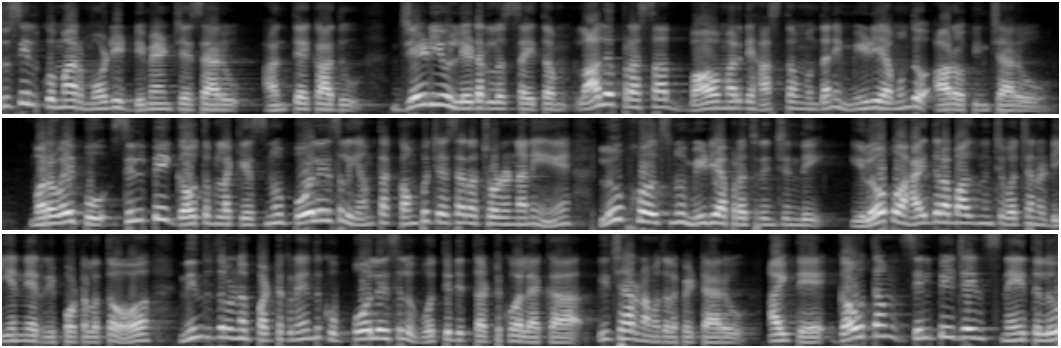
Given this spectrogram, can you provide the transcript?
సుశీల్ కుమార్ మోడీ డిమాండ్ చేశారు. అంతేకాదు జేడీయూ లీడర్లు సైతం లాలూ ప్రసాద్ బావమరిది హస్తం ఉందని మీడియా ముందు ఆరోపించారు. మరోవైపు శిల్పి గౌతమ్ల కేసును పోలీసులు ఎంత కంపు చేశారో చూడండి లూప్ హోల్స్ను మీడియా ప్రచురించింది. ఈలోపు హైదరాబాద్ నుంచి వచ్చిన డిఎన్ఏ రిపోర్టులతో నిందితులను పట్టుకునేందుకు పోలీసులు ఒత్తిడి తట్టుకోలేక విచారణ మొదలుపెట్టారు. అయితే గౌతమ్ శిల్పి జైన్ స్నేహితులు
